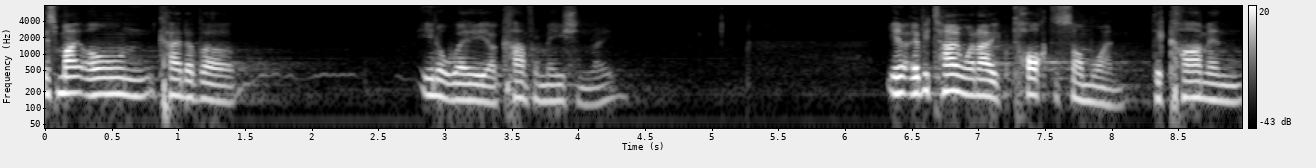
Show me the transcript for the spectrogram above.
It's my own kind of a, in a way, a confirmation, right? You know, every time when I talk to someone, they come and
